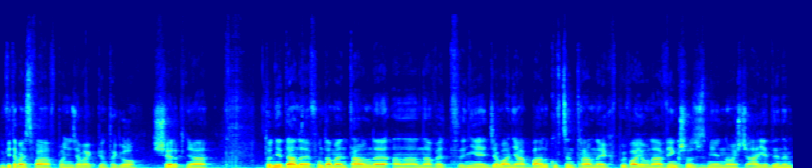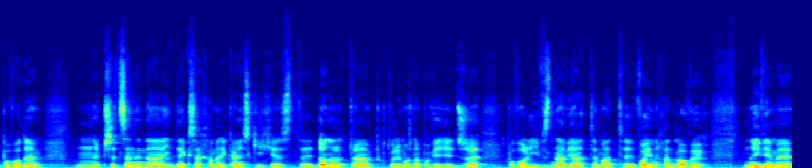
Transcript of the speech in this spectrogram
Witam Państwa w poniedziałek 5 sierpnia. To nie dane fundamentalne, a na nawet nie działania banków centralnych wpływają na większą zmienność, a jedynym powodem mm, przeceny na indeksach amerykańskich jest Donald Trump, który można powiedzieć, że powoli wznawia temat wojen handlowych. No i wiemy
